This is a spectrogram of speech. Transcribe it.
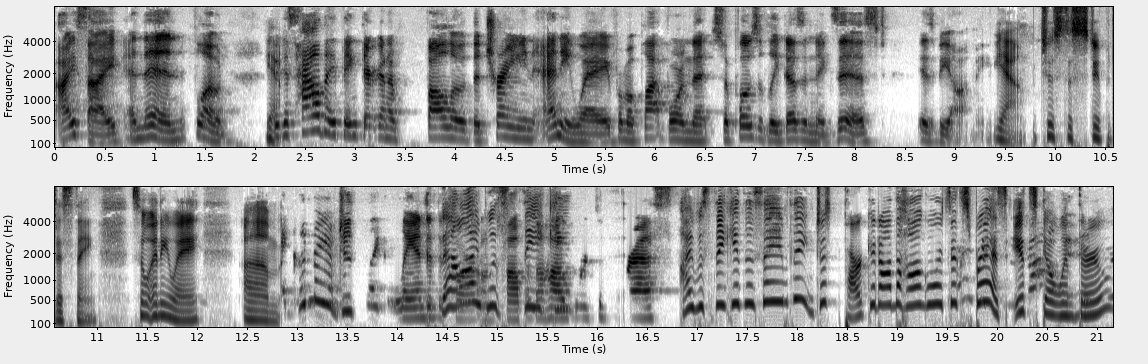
eyesight and then flown. Yeah. Because how they think they're going to follow the train anyway from a platform that supposedly doesn't exist is beyond me. yeah, just the stupidest thing. So anyway, um, Couldn't they have just like landed the car I on was top thinking- of the Hogwarts Express? I was thinking the same thing. Just park it on the Hogwarts Express. It's going through.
